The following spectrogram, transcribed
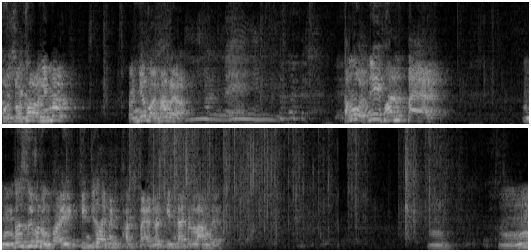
ผมตัวชอบอันนี้มาก อันนี้อร่อยมากเลยอะ ทั้งหมดนี่พันแปดถ้าซื้อขนมไทยกินที่ไทยเป็นพันแปดนะ กินได้เป็นลังเลย อืม อืม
